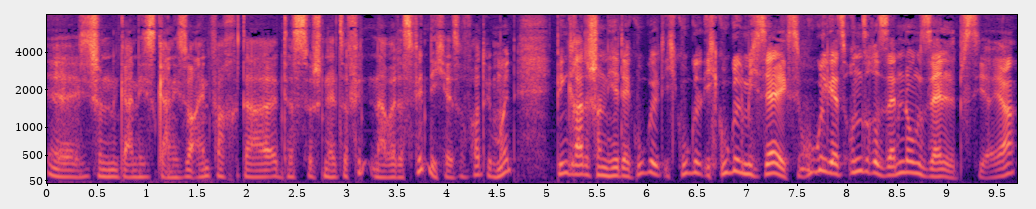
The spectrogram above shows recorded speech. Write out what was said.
äh, schon gar nicht, gar nicht so einfach, da das so schnell zu finden. Aber das finde ich jetzt sofort. Im Moment, ich bin gerade schon hier, der googelt, ich google, ich google mich selbst. Ich google jetzt unsere Sendung selbst hier, ja.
